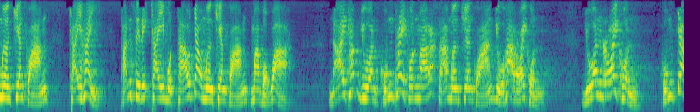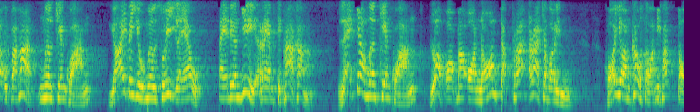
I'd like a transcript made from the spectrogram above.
เมืองเชียงขวาง ใช้ให้พันสิริชัยบุตรเท้าเจ้าเมืองเชียงขวางมาบอกว่า นายทัพยวนขุมไพรพลมารักษาเมืองเชียงขวางอยู่ห้าร้อยคนยวนร้อยคน ขุมเจ้าอุปหาตเมืองเชียงขวาง ย้ายไปอยู่เมืองซุยแล้ว แต่เดือนยี่แรมสิบห้าค่ำและเจ้าเมืองเชียงขวาง ลอบออกมาอ่อนน้อมกับพระราชวรินทร์ ขอยอมเข้าสวามิภักดิ์ต่อ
